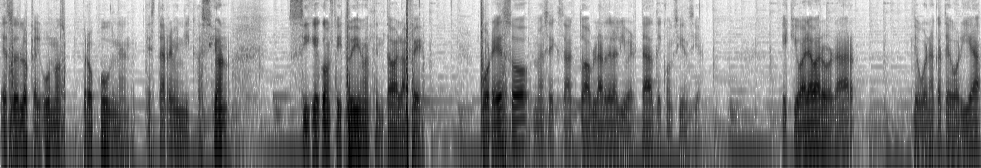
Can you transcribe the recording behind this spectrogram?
eso es lo que algunos propugnan. Esta reivindicación sí que constituye un atentado a la fe. Por eso no es exacto hablar de la libertad de conciencia. Equivale a valorar de buena categoría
